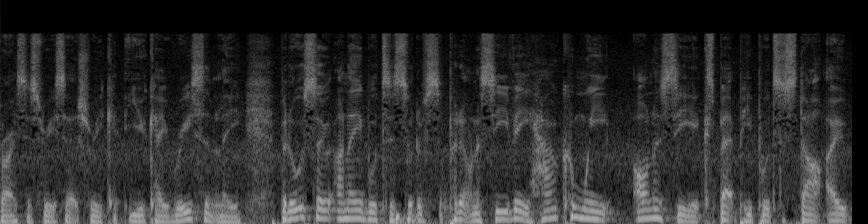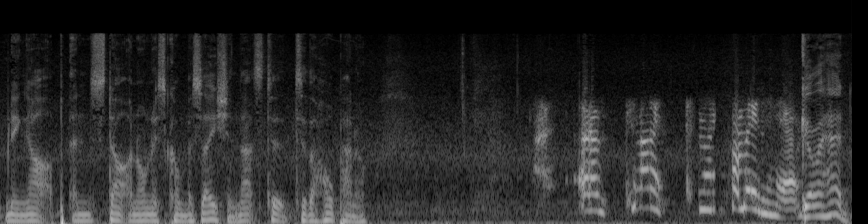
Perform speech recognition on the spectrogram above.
Arthritis Research UK recently, but also unable to sort of put it on a CV, how can we honestly expect people to start opening up and start an honest conversation? That's to, to the whole panel. Um, can I can I come in here? Go ahead.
